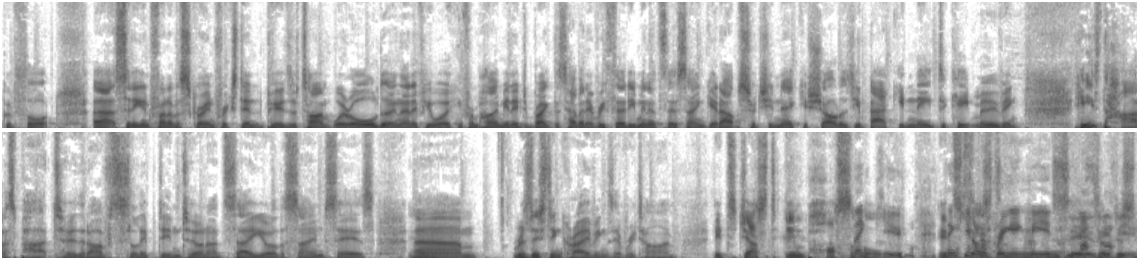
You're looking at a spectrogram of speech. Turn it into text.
Good thought. Uh, sitting in front of a screen for extended periods of time. We're all doing that if you're working from home. You need to break this habit. Every 30 minutes, they're saying get up, stretch your neck, your shoulders, your back. You need to keep moving. Here's the hardest part, too, that I've slipped into, and I'd say you're the same, says. Um, resisting cravings every time. It's just impossible. Thank you. It's Thank you just- for bringing me into Says, this I've with just.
